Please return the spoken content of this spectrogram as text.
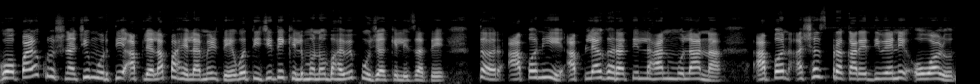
गोपाळ कृष्णाची मूर्ती आपल्याला पाहायला मिळते व तिची देखील मनोभावी पूजा केली जाते. तर आपणही आपल्या घरातील लहान मुलांना आपण अशाच प्रकारे दिव्याने ओवाळून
